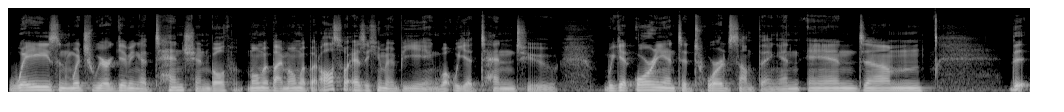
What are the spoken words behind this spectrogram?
ways in which we are giving attention, both moment by moment, but also as a human being, what we attend to. We get oriented towards something, and and um, the,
